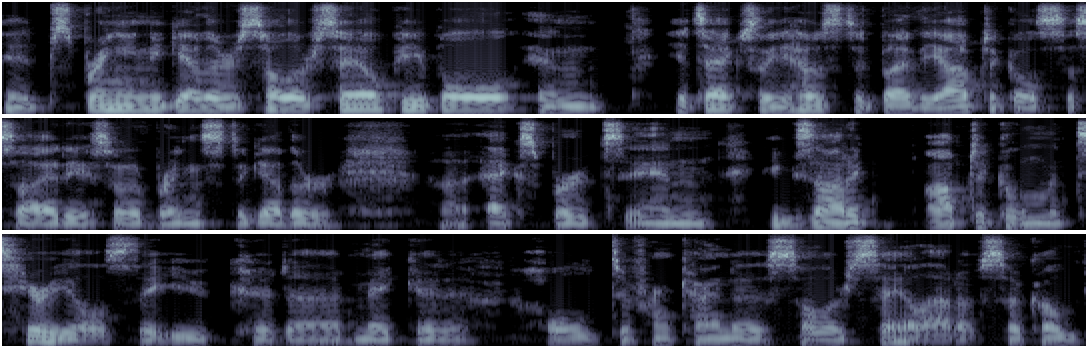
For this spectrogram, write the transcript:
it's bringing together solar sail people, and it's actually hosted by the Optical Society. So, it brings together uh, experts in exotic optical materials that you could uh, make a whole different kind of solar sail out of, so called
